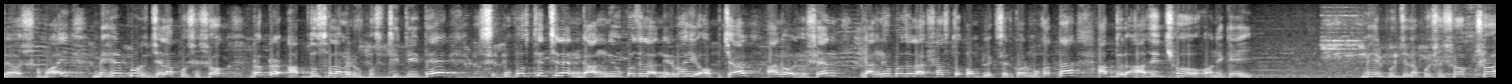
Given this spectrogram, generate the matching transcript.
দেওয়ার সময় মেহেরপুর জেলা প্রশাসক ডক্টর আব্দুল সালামের উপস্থিতিতে উপস্থিত ছিলেন গাংনী উপজেলা নির্বাহী অফিসার আনোয়ার হোসেন, গাংনী উপজেলা স্বাস্থ্য কমপ্লেক্সের কর্মকর্তা আব্দুল আজিজ সহ অনেকেই। মেহেরপুর জেলা প্রশাসক সহ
